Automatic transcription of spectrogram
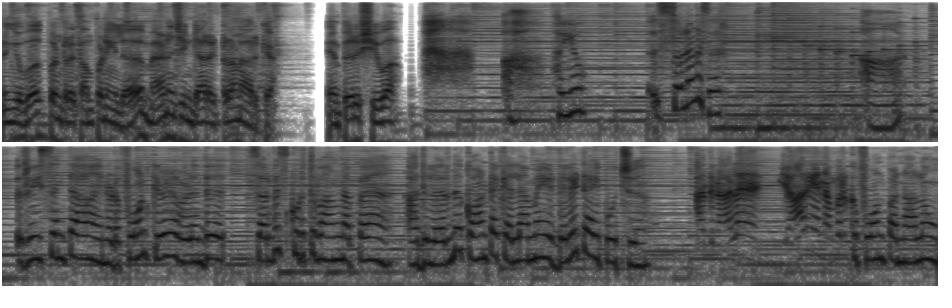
நீங்க ஒர்க் பண்ற கம்பெனியில மேனேஜிங் டைரக்டரா நான் இருக்கேன். என் பேரு சிவா. ஐயோ சொல்லுங்க சார். ரீசெண்டா என்னோட ஃபோன் கீழே விழுந்து சர்வீஸ் கொடுத்து வாங்கினப்ப அதுல இருந்த காண்டாக்ட் எல்லாமே டெலீட் ஆகி போச்சு. அதனால யார் என் நம்பருக்கு ஃபோன் பண்ணாலும்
